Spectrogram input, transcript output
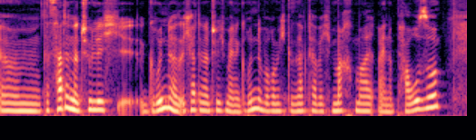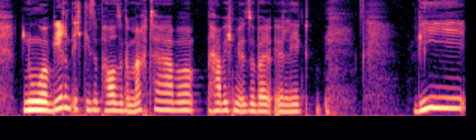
ähm, das hatte natürlich äh, Gründe. Also ich hatte natürlich meine Gründe, warum ich gesagt habe, ich mache mal eine Pause. Nur während ich diese Pause gemacht habe, habe ich mir so überlegt, wie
